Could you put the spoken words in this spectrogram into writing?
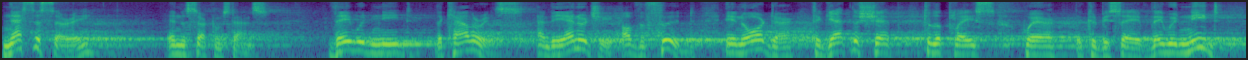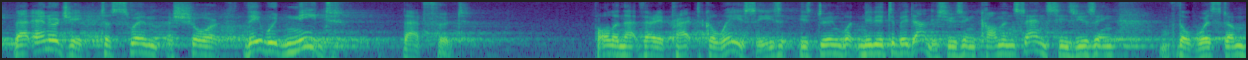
necessary in the circumstance. They would need the calories and the energy of the food in order to get the ship to the place where it could be saved. They would need that energy to swim ashore. They would need that food. Paul, in that very practical way, sees he's doing what needed to be done. He's using common sense. He's using the wisdom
